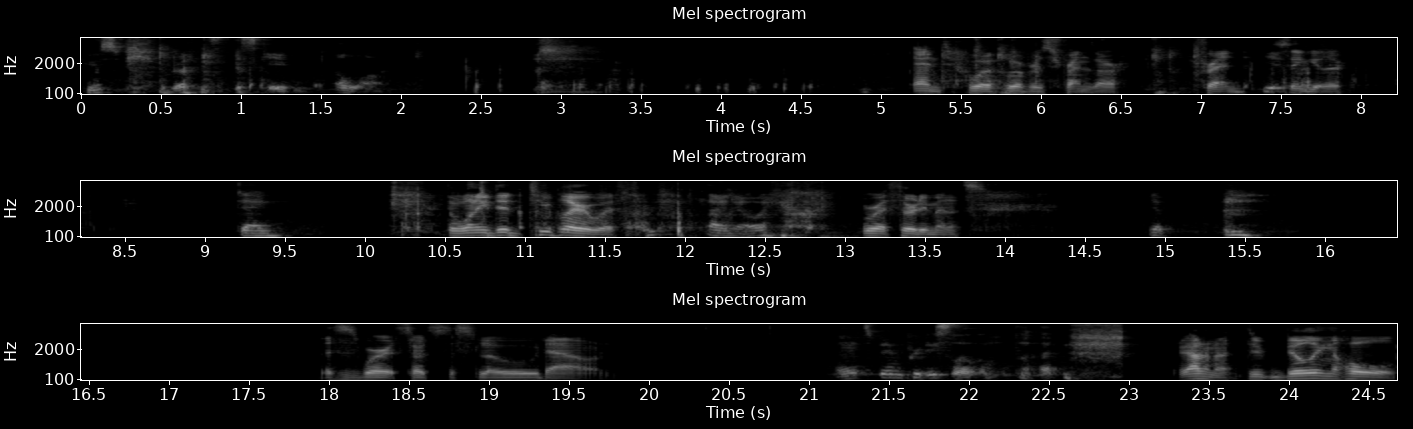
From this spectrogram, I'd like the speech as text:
who speed runs this game a lot. And wh- whoever his friends are. Friend, Yeah. singular. Dang. The one he did two player with. I know. I know. We're at 30 minutes. Yep. This is where it starts to slow down. It's been pretty slow time. I don't know. Building the whole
